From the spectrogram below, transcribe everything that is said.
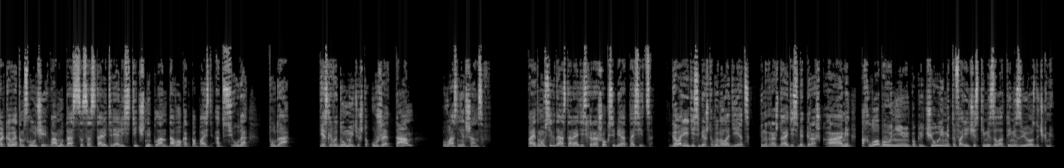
Только в этом случае вам удастся составить реалистичный план того, как попасть отсюда туда. Если вы думаете, что уже там, у вас нет шансов. Поэтому всегда старайтесь хорошо к себе относиться. Говорите себе, что вы молодец, и награждайте себя пирожками, охлопываниями по плечу и метафорическими золотыми звездочками.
